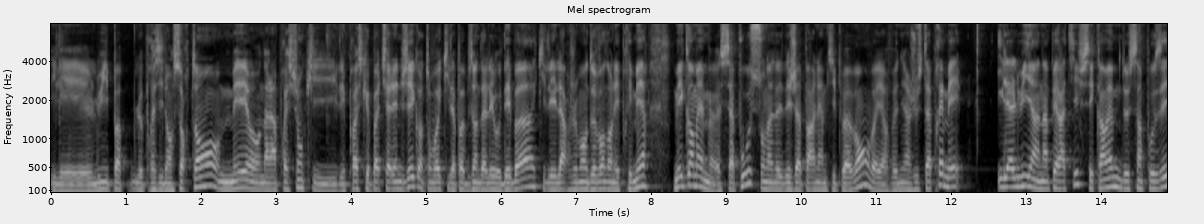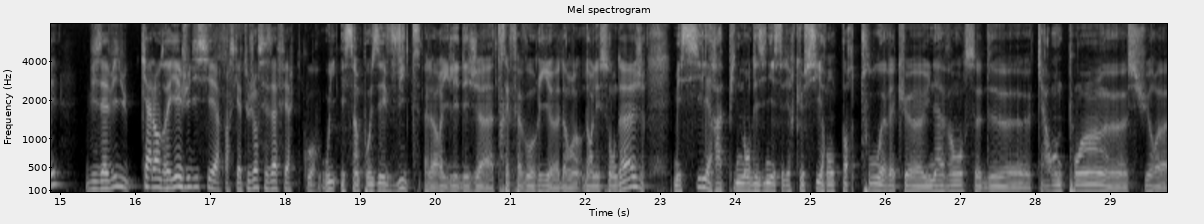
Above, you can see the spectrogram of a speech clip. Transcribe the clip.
il est lui pas le président sortant, mais on a l'impression qu'il est presque pas challengé quand on voit qu'il n'a pas besoin d'aller au débat, qu'il est largement devant dans les primaires. Mais quand même, ça pousse. On en a déjà parlé un petit peu avant. On va y revenir juste après. Mais il a lui un impératif, c'est quand même de s'imposer vis-à-vis du calendrier judiciaire, parce qu'il y a toujours ces affaires qui courent. Oui, et s'imposer vite. Alors, il est déjà très favori euh, dans, dans les sondages, mais s'il est rapidement désigné, c'est-à-dire que s'il remporte tout avec euh, une avance de 40 points sur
